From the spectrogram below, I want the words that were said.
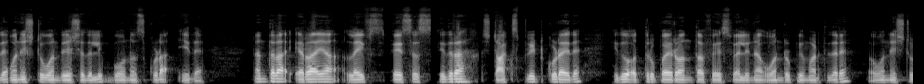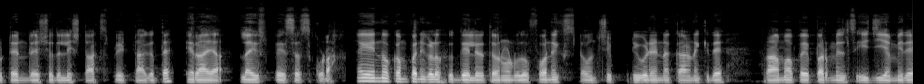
ಇದೆ. ಒನ್ ಇಷ್ಟು ಒನ್ ರೇಷದಲ್ಲಿ ಬೋನಸ್ ಕೂಡ ಇದೆ. ನಂತರ ಎರಾಯ ಲೈಫ್ ಸ್ಪೇಸಸ್ ಇದರ ಸ್ಟಾಕ್ ಸ್ಪ್ಲಿಟ್ ಕೂಡ ಇದೆ. ಇದು ಹತ್ತು ರೂಪಾಯಿ ಇರುವಂತ ಫೇಸ್ ವ್ಯಾಲ್ಯೂನ ಒನ್ ರುಪಿ ಮಾಡ್ತಿದ್ದಾರೆ. ಒನ್ ಇಷ್ಟು ಟೆನ್ ರೇಷದಲ್ಲಿ ಸ್ಟಾಕ್ ಸ್ಪ್ಲಿಟ್ ಆಗುತ್ತೆ. ಎರಾಯ ಲೈಫ್ ಸ್ಪೇಸಸ್ ಕೂಡ. ಹಾಗೆ ಇನ್ನೂ ಕಂಪನಿಗಳು ಹುದ್ದೆಯಲ್ಲಿರ್ತವೆ ನೋಡಬಹುದು ಫೋನಿಕ್ಸ್ ಟೌನ್ಶಿಪ್ ಡಿವಿಡೆಂಡ್ನ ಕಾರಣಕ್ಕಿದೆ. ರಾಮ ಪೇಪರ್ ಮಿಲ್ಸ್ ಇಜಿಎಂ ಇದೆ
